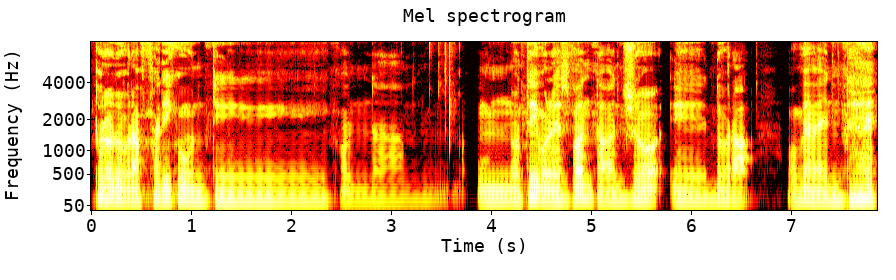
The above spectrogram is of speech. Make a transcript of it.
però dovrà fare i conti con uh, un notevole svantaggio e dovrà ovviamente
